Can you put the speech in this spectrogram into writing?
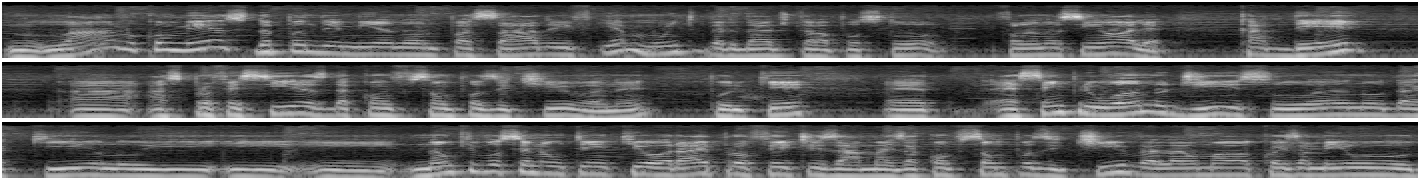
no, lá no começo da pandemia no ano passado, e, e, é muito verdade que ela postou, falando assim: olha, cadê as profecias da confissão positiva, né? Porque é, é sempre o ano disso, o ano daquilo, e, e, e, não que você não tenha que orar e profetizar, mas a confissão positiva ela é uma coisa meio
